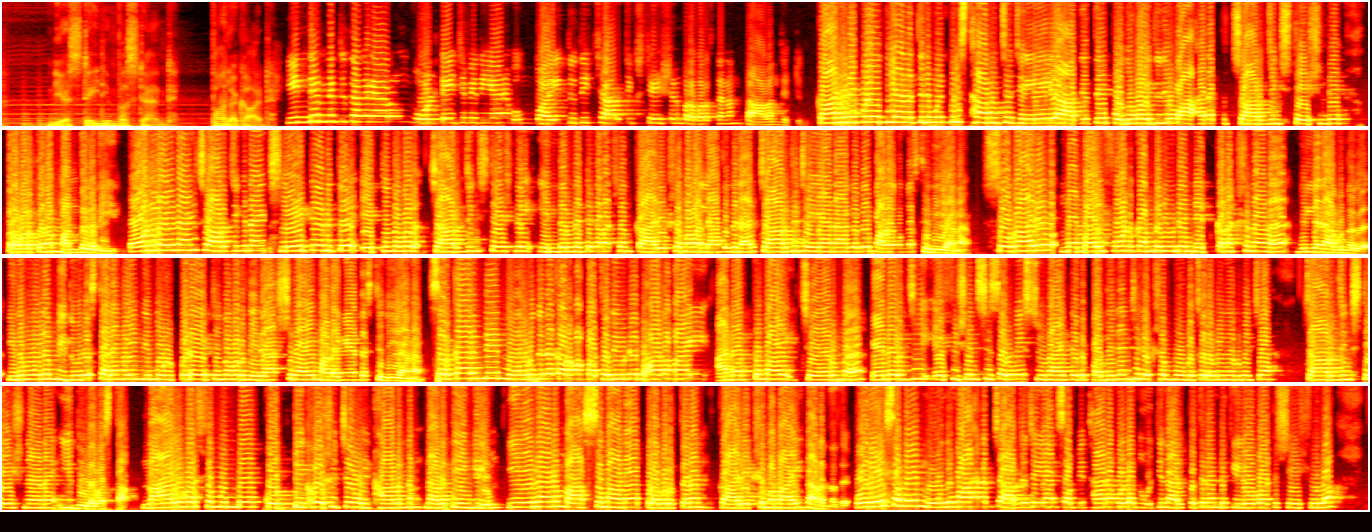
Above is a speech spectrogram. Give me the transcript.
near stadium bus stand Palakkad internet തകരാറും voltage വ്യതിയാനവും വൈദ്യുതി ചാർജിംഗ് സ്റ്റേഷൻ പ്രവർത്തനം താളം തെറ്റുന്നു. കാഞ്ഞിരപ്പുഴ ഉദ്യാനത്തിന് മുൻപിൽ സ്ഥാപിച്ച ജില്ലയിലെ ആദ്യത്തെ പൊതുവൈദ്യുതി വാഹന ചാർജിംഗ് സ്റ്റേഷന്റെ പ്രവർത്തനം മന്ദഗതിയിൽ. ഓൺലൈനായി ചാർജിങ്ങിനായി സ്ലേറ്റ് എടുത്ത് എത്തുന്നവർ ചാർജിംഗ് സ്റ്റേഷനിൽ ഇന്റർനെറ്റ് കണക്ഷൻ കാര്യക്ഷമമല്ലാത്തതിനാൽ ചാർജ് ചെയ്യാനാകാതെ മടങ്ങുന്ന സ്ഥിതിയാണ്. സ്വകാര്യ മൊബൈൽ ഫോൺ കമ്പനിയുടെ നെറ്റ് കണക്ഷനാണ് വില്ലനാകുന്നത്. ഇതുമൂലം വിദൂര സ്ഥലങ്ങളിൽ നിന്ന് ഉൾപ്പെടെ എത്തുന്നവർ നിരാശരായി മടങ്ങേണ്ട സ്ഥിതിയാണ്. സർക്കാരിന്റെ നൂറുദിന കർമ്മ പദ്ധതിയുടെ ഭാഗമായി അനർട്ടുമായി ചേർന്ന് എനർജി എഫിഷ്യൻസി സർവീസ് യുണൈറ്റഡ് പതിനഞ്ച് ലക്ഷം രൂപ ചെലവിൽ നിർമ്മിച്ച ചാർജിംഗ് സ്റ്റേഷനാണ് ഈ ദുരവസ്ഥ. നാലു വർഷം മുൻപ് കൊട്ടിഘോഷിച്ച ഉദ്ഘാടനം നടത്തിയെങ്കിലും ഏതാനും മാസമാണ് പ്രവർത്തനം കാര്യക്ഷമമായി നടന്നത്. ഒരേ സമയം മൂന്ന് വാഹനം ചാർജ് ചെയ്യാൻ സംവിധാനമുള്ള നൂറ്റി നാൽപ്പത്തിരണ്ട് കിലോ വാട്ട് ശേഷിയുള്ള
